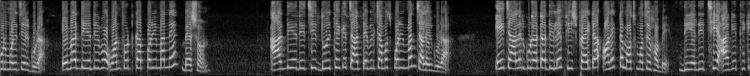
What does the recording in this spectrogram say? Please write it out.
গোলমরিচের গুঁড়া। এবার দিয়ে দেব ওয়ান ফোর্থ কাপ পরিমাণে বেসন। আর দিয়ে দিচ্ছি দুই থেকে চার টেবিল চামচ পরিমাণ চালের গুঁড়া। এই চালের গুঁড়াটা দিলে ফিশ ফ্রাইটা অনেকটা মচমচে হবে। দিয়ে দিচ্ছি আগে থেকে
